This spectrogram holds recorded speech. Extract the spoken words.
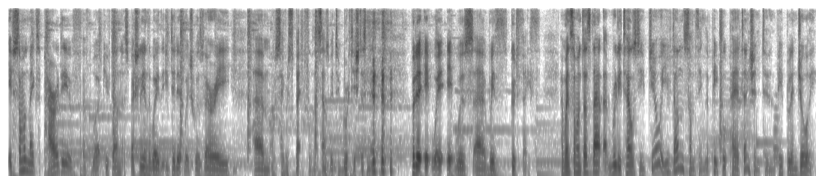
if someone makes a parody of, of work you've done, especially in the way that you did it, which was very, um, I would say respectful. That sounds a bit too British, doesn't it? but it, it, it was uh, with good faith. And when someone does that, that really tells you, do you know what? You've done something that people pay attention to and people enjoy.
